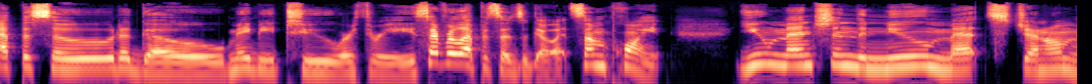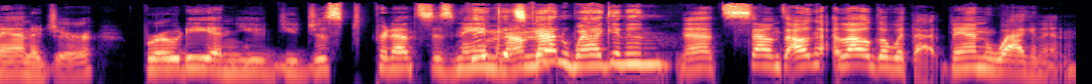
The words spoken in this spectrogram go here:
episode ago, maybe two or three, several episodes ago, at some point, you mentioned the new Mets general manager, Brodie, and you you just pronounced his I name. think and it's I'm not Van Wagenen. that sounds. I'll I'll go with that. Van Wagenen.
